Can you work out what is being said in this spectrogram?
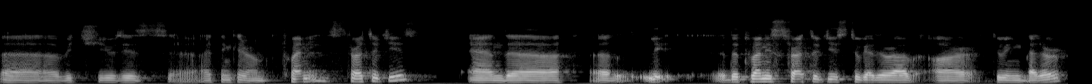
uh, which uses uh, I think around 20 strategies, and uh, uh, the 20 strategies together are, are, doing better,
